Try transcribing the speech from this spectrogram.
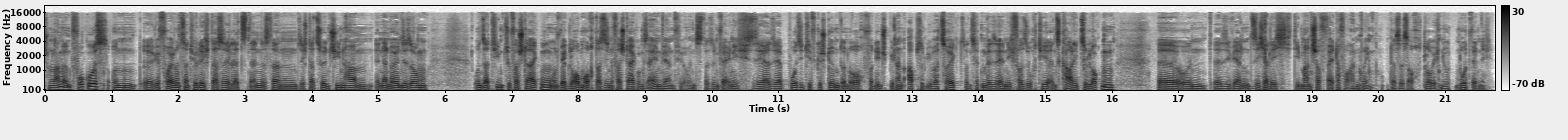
schon lange im Fokus und äh, wir freuen uns natürlich, dass sie letzten Endes dann sich dazu entschieden haben, in der neuen Saison unser Team zu verstärken und wir glauben auch, dass sie eine Verstärkung sein werden für uns. Da sind wir eigentlich sehr, sehr positiv gestimmt und auch von den Spielern absolut überzeugt, sonst hätten wir sie ja nicht versucht, hier ins Kali zu locken. Äh, und äh, sie werden sicherlich die Mannschaft weiter voranbringen. Und das ist auch, glaube ich, notwendig.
